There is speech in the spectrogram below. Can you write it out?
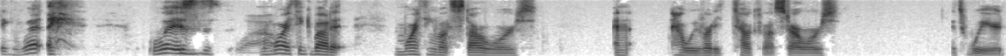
Like what? What is this? wow. The more I think about it, the more I think about Star Wars and how we've already talked about Star Wars. It's weird,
